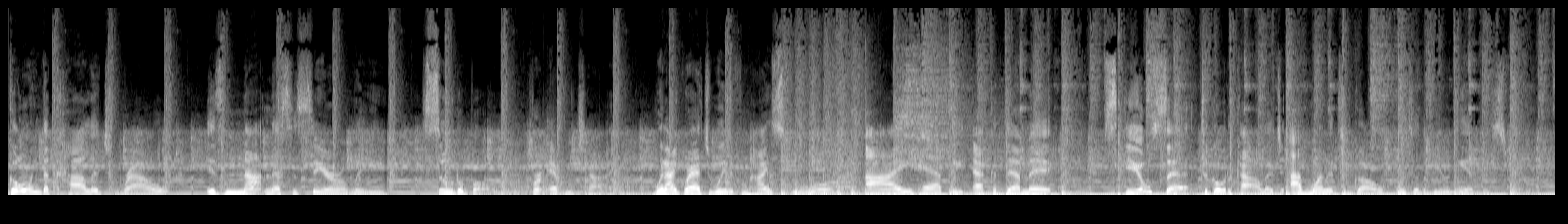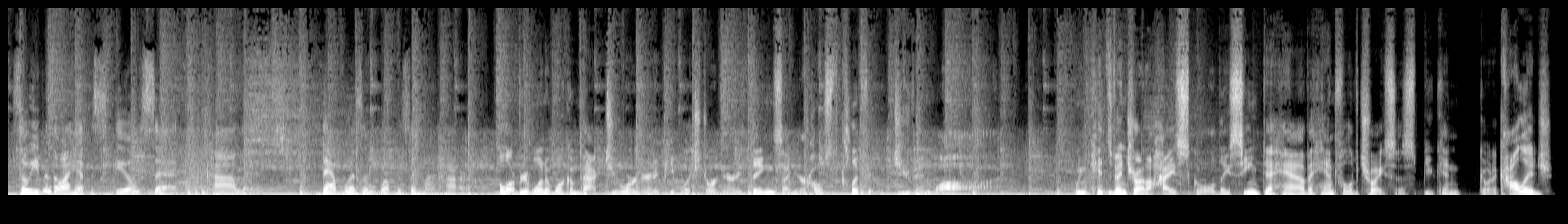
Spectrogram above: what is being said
going the college route is not necessarily suitable for every child. When I graduated from high school, I had the academic skill set to go to college. I wanted to go into the beauty industry. So even though I had the skill set for college, that wasn't what was in my heart. Hello, everyone, and welcome back to Ordinary People, Extraordinary Things. I'm your host, Cliff Duvernois. When kids venture out of high school, they seem to have a handful of choices. You can go to college,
